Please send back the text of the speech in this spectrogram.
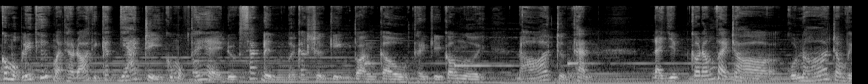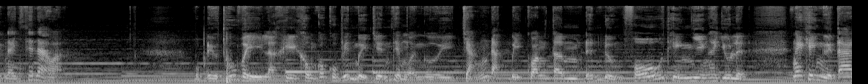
Có một lý thuyết mà theo đó thì các giá trị của một thế hệ được xác định bởi các sự kiện toàn cầu, thời kỳ con người, đó trưởng thành. Đại dịch có đóng vai trò của nó trong việc này như thế nào ạ? Một điều thú vị là khi không có Covid-19 thì mọi người chẳng đặc biệt quan tâm đến đường phố, thiên nhiên hay du lịch. Ngay khi người ta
